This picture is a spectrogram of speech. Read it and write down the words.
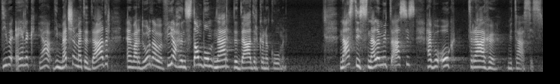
die we eigenlijk ja, die matchen met de dader en waardoor dat we via hun stamboom naar de dader kunnen komen. Naast die snelle mutaties hebben we ook trage mutaties.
